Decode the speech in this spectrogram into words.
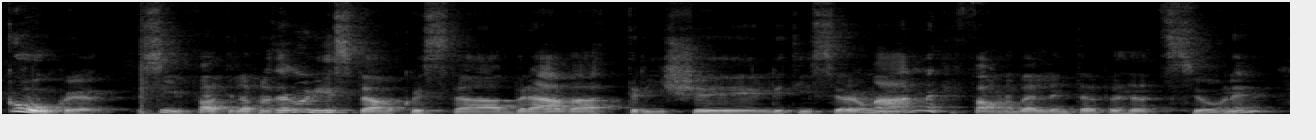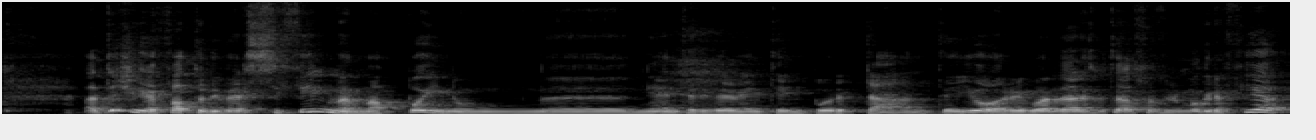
Comunque, sì, infatti la protagonista è questa brava attrice Letizia Roman che fa una bella interpretazione. Attrice che ha fatto diversi film, ma poi non, eh, niente di veramente importante. Io a riguardare tutta la sua filmografia,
